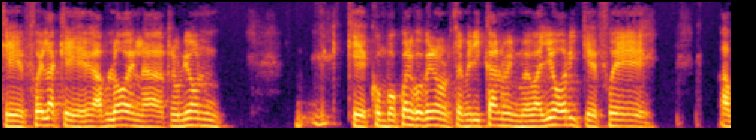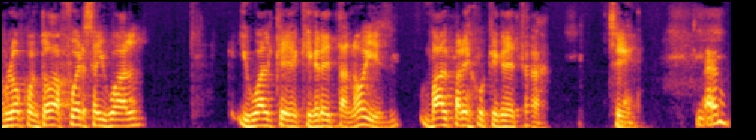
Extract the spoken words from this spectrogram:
que fue la que habló en la reunión que convocó el gobierno norteamericano en Nueva York y que fue, habló con toda fuerza igual, igual que, Greta, ¿no? Y va al parejo que Greta. Sí. Claro.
